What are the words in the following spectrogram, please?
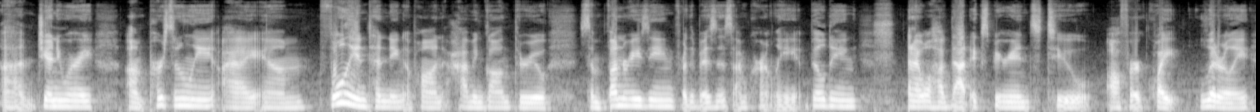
um, January. Um, personally, I am fully intending upon having gone through some fundraising for the business I'm currently building, and I will have that experience to offer quite literally.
